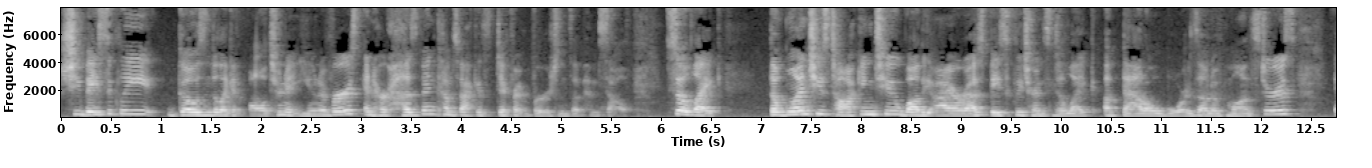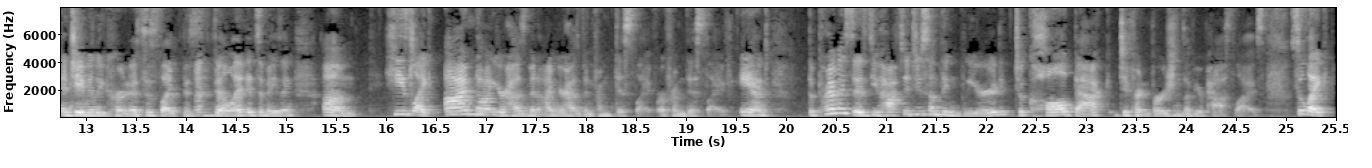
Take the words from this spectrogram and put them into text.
she basically goes into like an alternate universe, and her husband comes back as different versions of himself. So like the one she's talking to while the IRS basically turns into like a battle war zone of monsters, and Jamie Lee Curtis is like this villain. It's amazing. Um, he's like, I'm not your husband. I'm your husband from this life or from this life, and the premise is you have to do something weird to call back different versions of your past lives. So like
